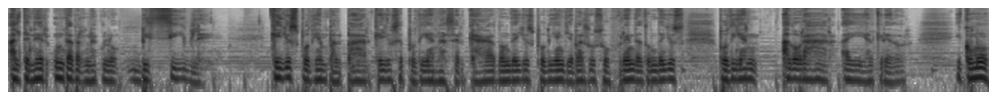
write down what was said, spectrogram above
al tener un tabernáculo visible que ellos podían palpar, que ellos se podían acercar, donde ellos podían llevar sus ofrendas, donde ellos podían adorar ahí al Creador. Y cómo,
